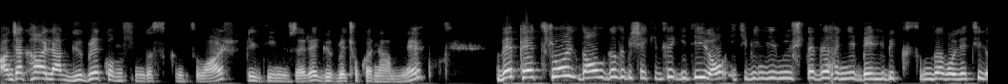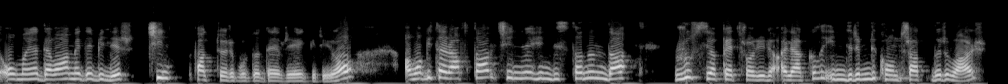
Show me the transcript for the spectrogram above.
Ancak hala gübre konusunda sıkıntı var. Bildiğin üzere gübre çok önemli. Ve petrol dalgalı bir şekilde gidiyor. 2023'te de hani belli bir kısımda volatil olmaya devam edebilir. Çin faktörü burada devreye giriyor. Ama bir taraftan Çin ve Hindistan'ın da Rusya petrolüyle alakalı indirimli kontratları var.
